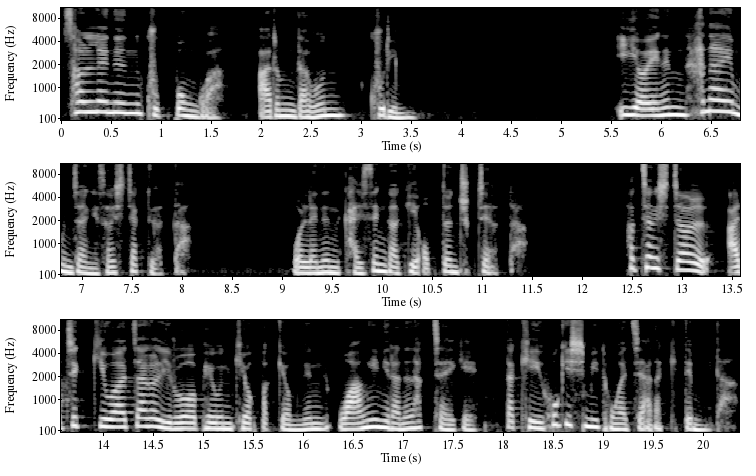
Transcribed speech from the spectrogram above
설레는 국뽕과 아름다운 구림 이 여행은 하나의 문장에서 시작되었다. 원래는 갈 생각이 없던 축제였다. 학창 시절 아직기와 짝을 이루어 배운 기억밖에 없는 왕인이라는 학자에게 딱히 호기심이 동하지 않았기 때문이다.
